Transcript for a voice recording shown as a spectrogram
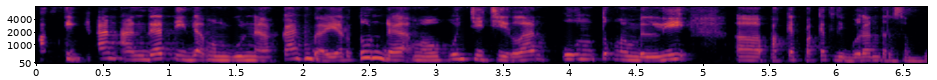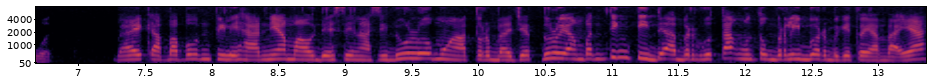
pastikan Anda tidak menggunakan bayar tunda maupun cicilan untuk membeli eh, paket-paket uh, liburan tersebut. Baik, apa pun pilihannya, mau destinasi dulu, mau ngatur budget dulu, yang penting tidak berhutang untuk berlibur begitu ya Mbak ya?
